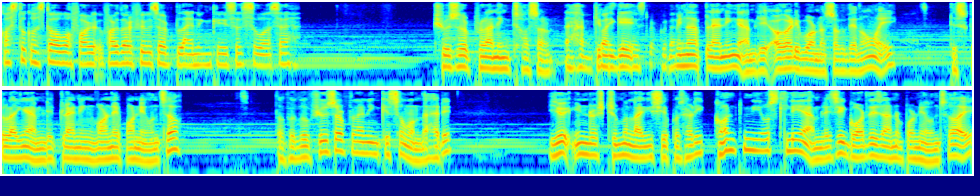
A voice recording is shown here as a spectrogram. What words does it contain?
कस्तो कस्तो अब फर फर्दर फ्युचर प्लानिङ के छ सो छ फ्युचर प्लानिङ छ सर किनकि बिना प्लानिङ हामीले अगाडि बढ्न सक्दैनौँ है। त्यसको लागि हामीले प्लानिङ गर्नै पर्ने हुन्छ। तपाईँको फ्युचर प्लानिङ के छ भन्दाखेरि यो इन्डस्ट्रीमा लागिसके पछाडि कन्टिन्युसली हामीले चाहिँ गर्दै जानुपर्ने हुन्छ है।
